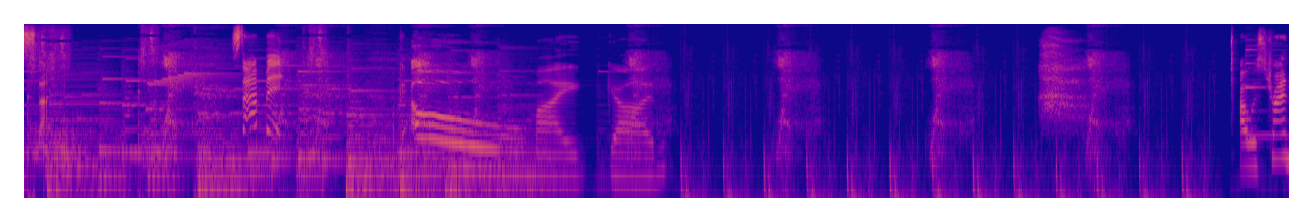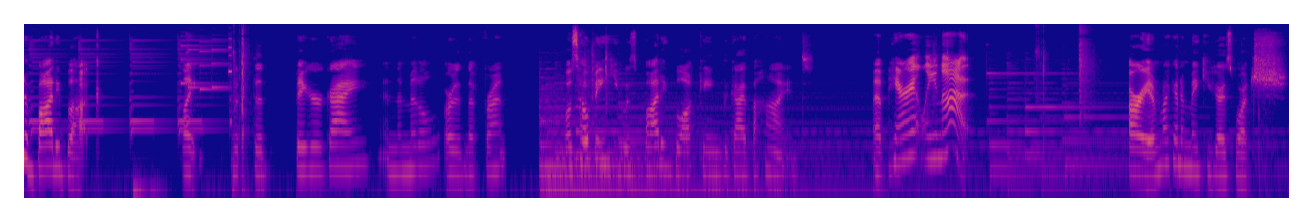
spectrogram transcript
Stop. Stop it. Okay. Oh my god. I was trying to body block. Like, with the bigger guy in the middle, or in the front. I was hoping he was body blocking the guy behind. Apparently not. Alright, I'm not gonna make you guys watch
